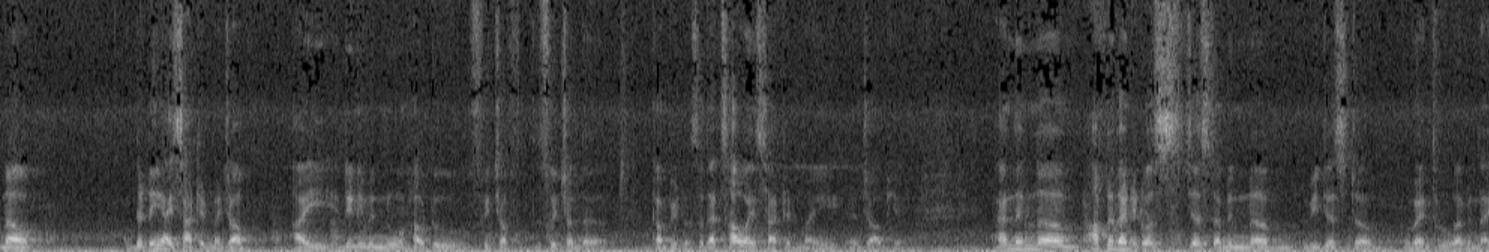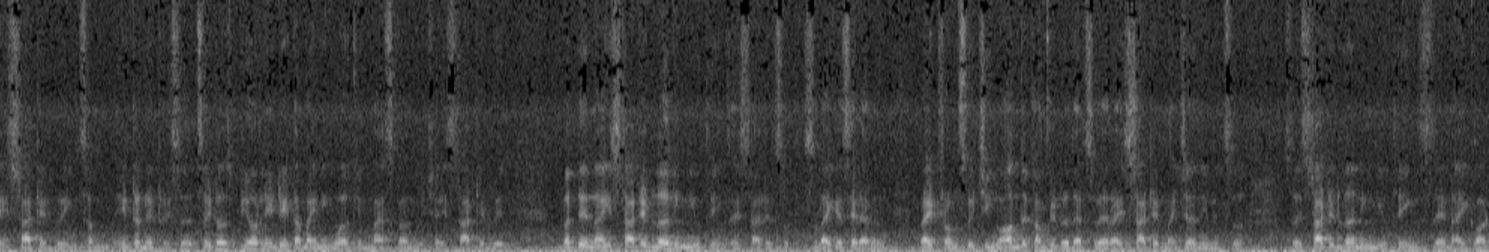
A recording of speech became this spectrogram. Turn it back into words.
Now, the day I started my job, I didn't even know how to switch off, switch on the computer. So that's how I started my uh, job here. And then um, after that, it was just, I mean, um, we just uh, went through, I mean, I started doing some internet research. So it was purely data mining work in Mascon, which I started with. But then I started learning new things. I started, so, so like I said, I mean, right from switching on the computer, that's where I started my journey with. So, so I started learning new things. Then I got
